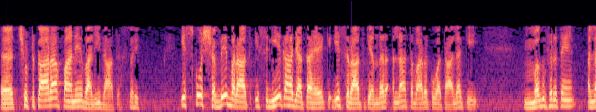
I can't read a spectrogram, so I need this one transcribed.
چھٹکارا پانے والی رات۔ صحیح۔ اس کو شب برات اس لیے کہا جاتا ہے کہ اس رات کے اندر اللہ تبارک و تعالی کی مغفرتیں اللہ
